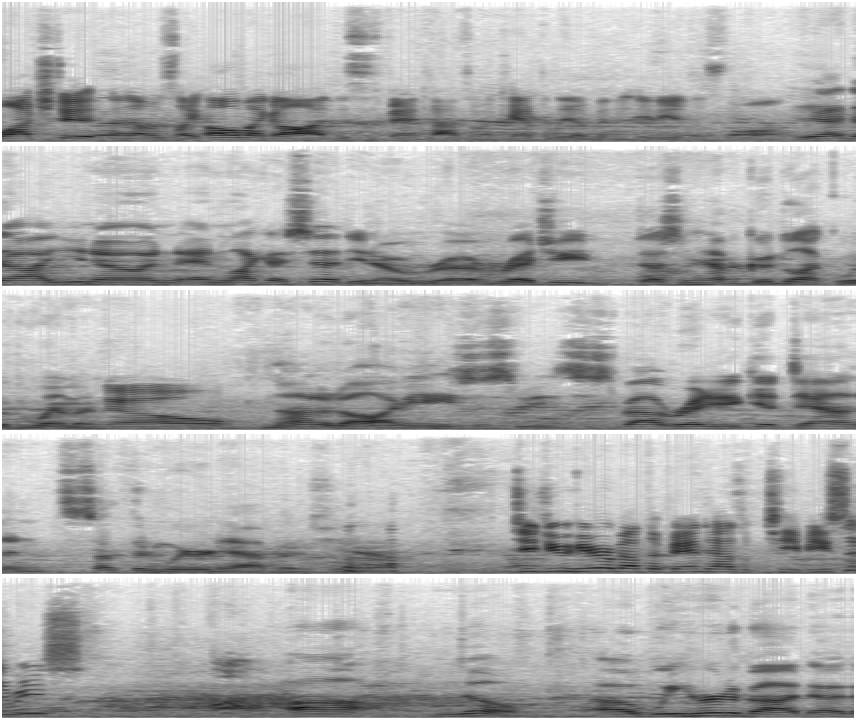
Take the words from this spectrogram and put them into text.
Watched it, and I was like, oh my god, this is Phantasm! I can't believe I've been an idiot this long. Yeah, no, I- you know, and, and like I said, you know, uh, Reggie doesn't have good luck with women. No, Not at all. I mean, he's just he's just about ready to get down, and something weird happens, you know. did you hear about the Phantasm TV series? uh, no, uh, we heard about. Uh,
